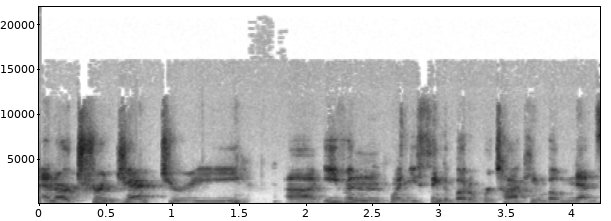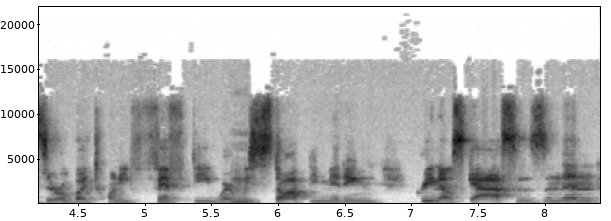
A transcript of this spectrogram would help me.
and our trajectory. Uh, even when you think about it, we're talking about net zero by 2050, where mm. we stop emitting greenhouse gases. And then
